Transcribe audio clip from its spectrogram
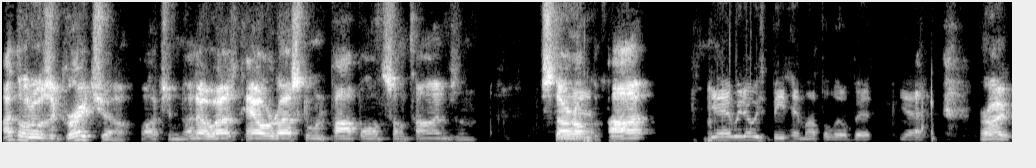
I thought it was a great show watching. I know Howard Eskin would pop on sometimes and stir Yeah. up the pot. Yeah, we'd always beat him up a little bit. Yeah. Right.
